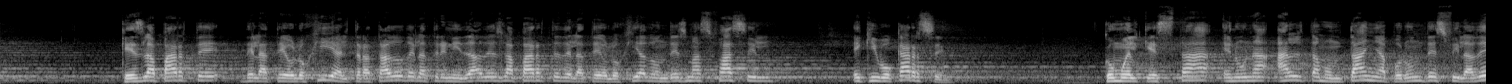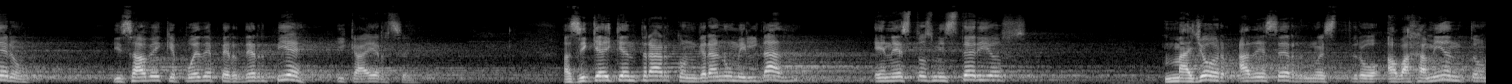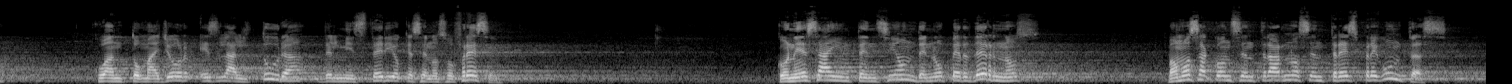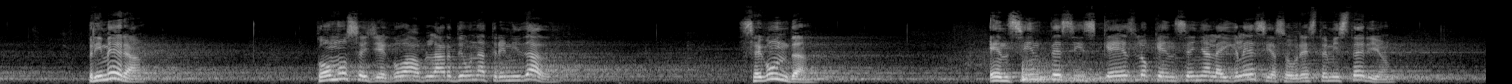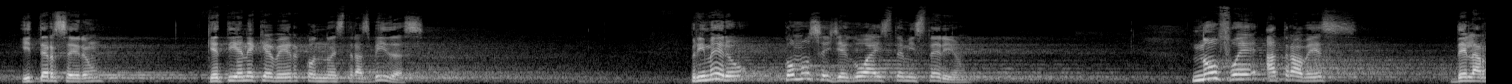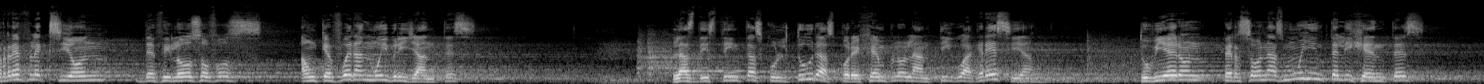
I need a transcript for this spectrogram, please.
que es la parte de la teología, el tratado de la Trinidad es la parte de la teología donde es más fácil equivocarse, como el que está en una alta montaña por un desfiladero y sabe que puede perder pie y caerse. Así que hay que entrar con gran humildad en estos misterios. Mayor ha de ser nuestro abajamiento cuanto mayor es la altura del misterio que se nos ofrece. Con esa intención de no perdernos, vamos a concentrarnos en tres preguntas. Primera, ¿cómo se llegó a hablar de una Trinidad? Segunda, en síntesis, ¿qué es lo que enseña la Iglesia sobre este misterio? Y tercero, ¿qué tiene que ver con nuestras vidas? Primero, ¿cómo se llegó a este misterio? No fue a través de la reflexión de filósofos, aunque fueran muy brillantes, las distintas culturas, por ejemplo la antigua Grecia, tuvieron personas muy inteligentes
